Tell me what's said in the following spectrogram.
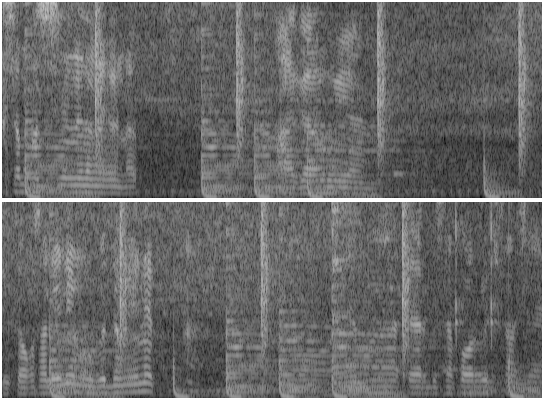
Exam kasi nila ngayon at aga yan. Dito ako sa lilim, ubod ng init. May mga service na 4 wheels na siya.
